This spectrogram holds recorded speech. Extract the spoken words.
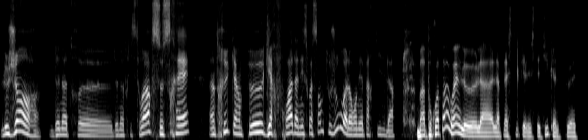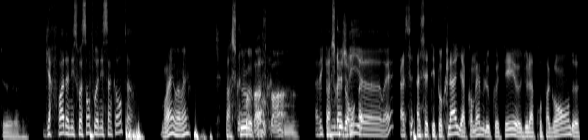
Le genre de notre euh, de notre histoire, ce serait un truc un peu guerre froide années 60 toujours ou alors on est parti de là? Bah pourquoi pas, ouais, le, la, la plastique et l'esthétique, elle peut être, euh, Guerre froide années 60 ou années 50 ouais, ouais, ouais. Parce que, pourquoi pas, parce enfin, euh, avec Parce une que dans- imagerie euh, ouais. à, à cette époque-là, il y a quand même le côté de la propagande,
